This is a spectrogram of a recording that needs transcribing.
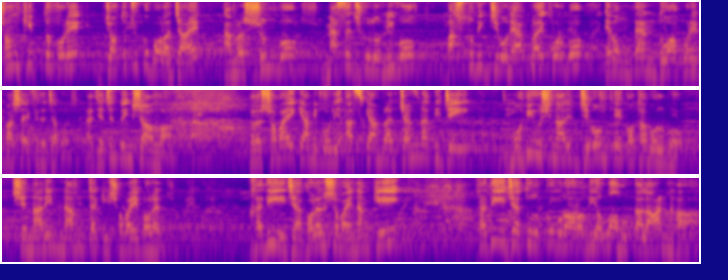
সংক্ষিপ্ত করে যতটুকু বলা যায় আমরা শুনব মেসেজগুলো নিব, বাস্তবিক জীবনে অ্যাপ্লাই করব এবং দেন দোয়া করে বাসায় ফিরে যাব। রাজি আছেন তো ইনশাআল্লাহ? তাহলে সবাইকে আমি বলি, আজকে আমরা জান্নাতি যেই মহিউষ নারীর জীবন থেকে কথা বলব। সে নারীর নামটা কি সবাই বলেন? খাদিজা, বলেন সবাই, নাম কি? খাদিজাতুল কুবরা রাদিয়াল্লাহু তাআলা আনহা।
